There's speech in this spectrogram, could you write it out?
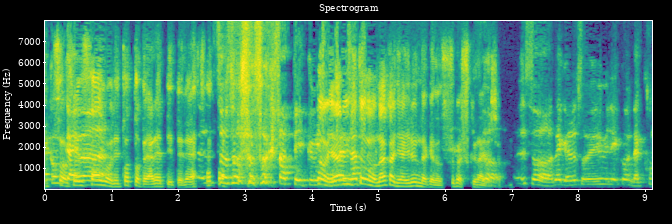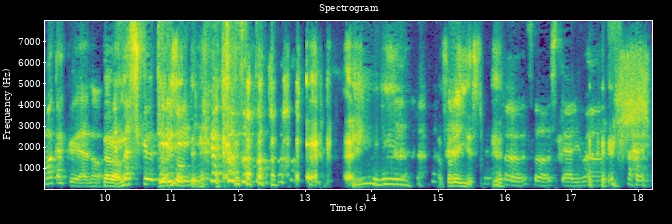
らそう、そ今回れ最後はにとっととやれって言ってね。そうそうそうそう去っていくみでもやるたいな感じだった人も中にはいるんだけど、すごい少ないでしょ。そうそうだからそういう意味で今度は細かくあの、ね優しく丁寄り添寧に、ってね そうそうそう、それいいですね。うん、そうしてあります。はい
